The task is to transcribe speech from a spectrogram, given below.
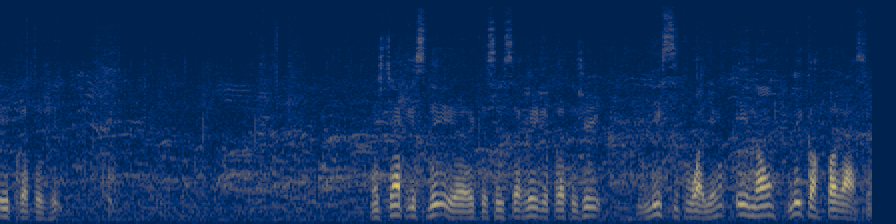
et protéger. Je tiens à préciser euh, que c'est servir et protéger les citoyens et non les corporations.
